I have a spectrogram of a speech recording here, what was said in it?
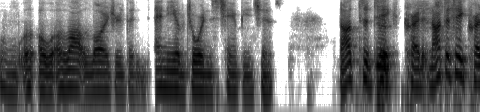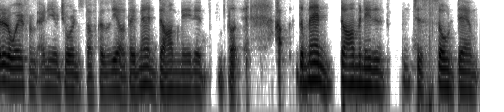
a, a lot larger than any of Jordan's championships. Not to take credit, not to take credit away from any of Jordan's stuff, because yo, the man dominated the the man dominated just so damn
